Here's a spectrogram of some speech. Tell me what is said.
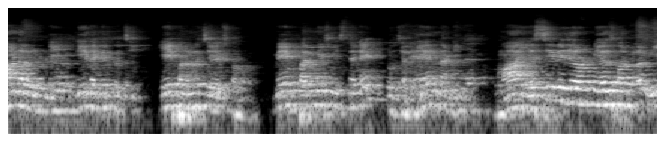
మండలం నుండి నీ దగ్గరికి వచ్చి ఏ పనులు చేయించుకోవాలి మేము పర్మిషన్ ఇస్తేనే కూర్చోాలి ఏంటండి మా ఎస్సీ రిజర్వ్ నియోజకవర్గంలో నీ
